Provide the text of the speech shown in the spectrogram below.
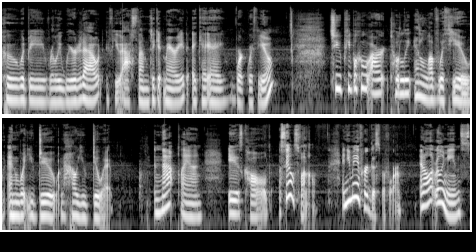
who would be really weirded out if you ask them to get married, aka work with you, to people who are totally in love with you and what you do and how you do it. And that plan is called a sales funnel. And you may have heard this before. And all it really means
